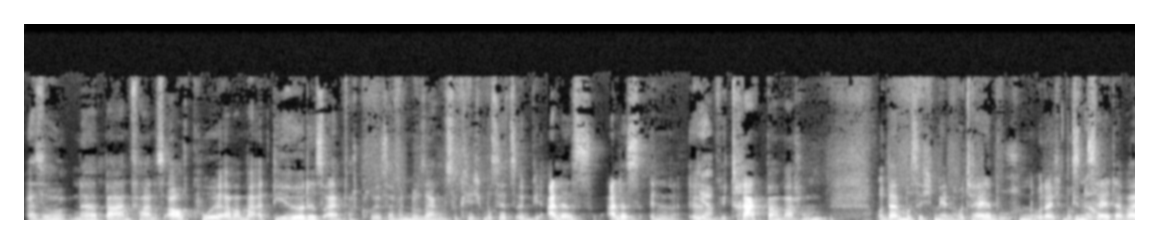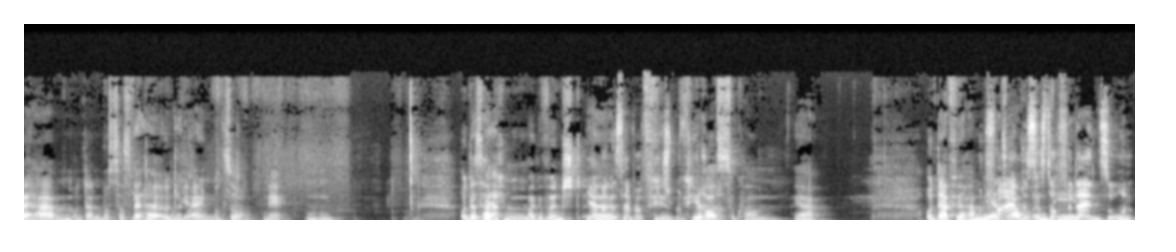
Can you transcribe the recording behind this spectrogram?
also, ne, Bahnfahren ist auch cool, aber mal, die Hürde ist einfach größer, wenn du sagen musst, okay, ich muss jetzt irgendwie alles, alles in irgendwie ja. tragbar machen und dann muss ich mir ein Hotel buchen oder ich muss genau. ein Zelt dabei haben und dann muss das Wetter ja, irgendwie ein und so. Nee. Mm -mm. Und das ja. habe ich mir mal gewünscht, ja, man äh, ist einfach viel, viel, viel rauszukommen. Ja. Und dafür haben und wir jetzt allem, auch das ist doch für deinen Sohn,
